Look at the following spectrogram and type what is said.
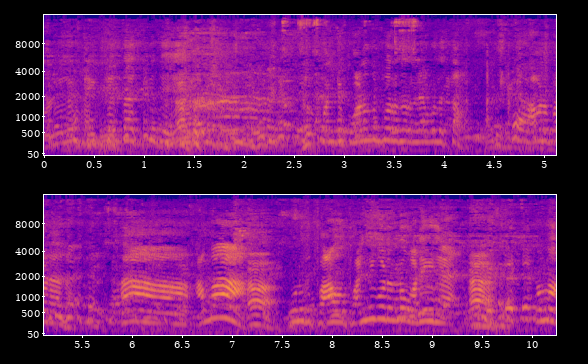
தலையெல்லாம் டைட்டா தான் இருக்குது. கொஞ்சம் குழந்தை பிறகுற லெவலு தான். கவலைப்படாத. ஆ, அம்மா உனக்கு பாவம் பள்ளிக்கூடம் இன்னும் உடையல. ஆமா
